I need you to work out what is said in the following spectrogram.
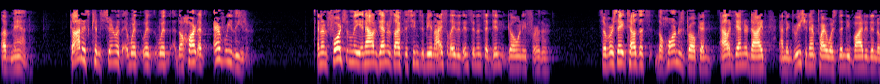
of man. God is concerned with, with, with, with the heart of every leader. And unfortunately, in Alexander's life, this seems to be an isolated incident that didn't go any further. So verse 8 tells us the horn was broken, Alexander died, and the Grecian Empire was then divided into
